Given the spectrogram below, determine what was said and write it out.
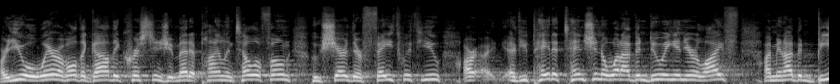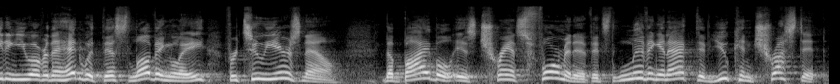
Are you aware of all the godly Christians you met at Pineland Telephone who shared their faith with you? Are, have you paid attention to what I've been doing in your life? I mean, I've been beating you over the head with this lovingly for two years now. The Bible is transformative, it's living and active. You can trust it.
